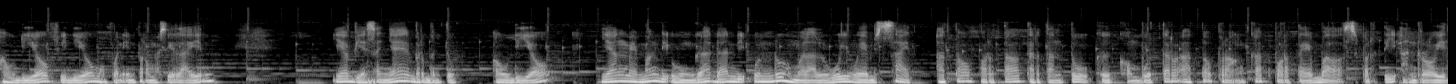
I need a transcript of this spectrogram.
audio, video, maupun informasi lain. Ya, biasanya berbentuk audio yang memang diunggah dan diunduh melalui website atau portal tertentu ke komputer atau perangkat portable seperti Android.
